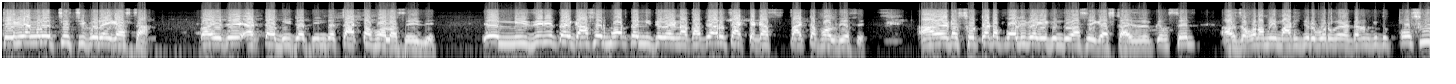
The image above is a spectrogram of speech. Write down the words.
টেবি আঙুলের চেয়ে চিকন এই গাছটা তাই এই যে একটা, দুইটা, তিনটা, চারটা ফল আছে এই যে। নিজেরই তাই গাছের ভরটা নিতে পারে না, তাতে আরও চারটা গাছ, চারটা ফল দিয়েছে। আর একটা ছোট্ট একটা পলি ব্যাগে কিন্তু আছে এই গাছটা দেখতে পাচ্ছেন? আর যখন আমি মাটির করি তখন কিন্তু প্রচুর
